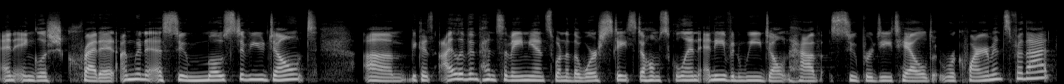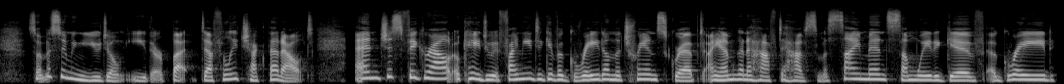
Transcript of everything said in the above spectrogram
an English credit? I'm going to assume most of you don't um, because I live in Pennsylvania. It's one of the worst states to homeschool in, and even we don't have super detailed requirements for that. So I'm assuming you don't either, but definitely check that out and just figure out okay, do if I need to give a grade on the transcript, I am going to have to have some assignments, some way to give a grade,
